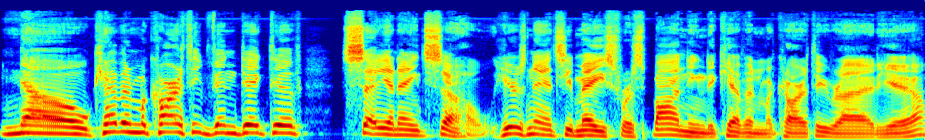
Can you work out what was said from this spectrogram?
No, Kevin McCarthy vindictive. Say it ain't so. Here's Nancy Mace responding to Kevin McCarthy right here.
